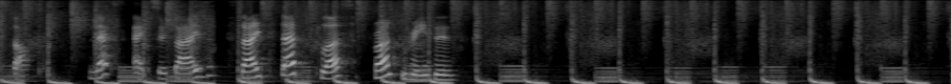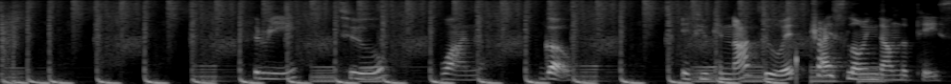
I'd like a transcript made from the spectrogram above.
Stop. Next exercise, side step plus front raises. Three, two, one, go. If you cannot do it, try slowing down the pace.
